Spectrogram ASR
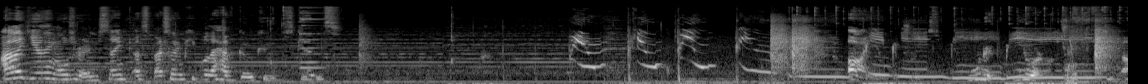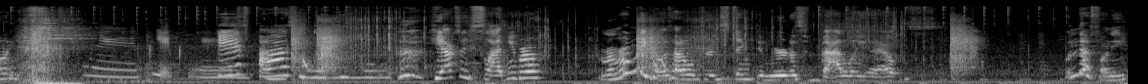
I like using Ultra Instinct, especially on people that have Goku skins. Oh, you you are I'm He actually slapped me, bro. Remember when we both had Ultra Instinct and we were just battling it out? Wasn't that funny?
